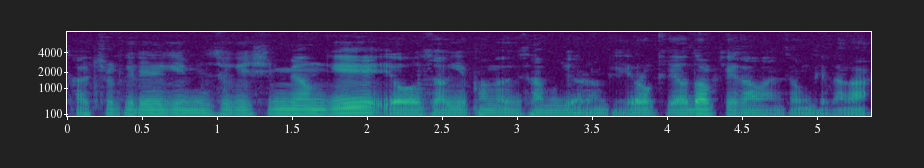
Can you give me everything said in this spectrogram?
탈출기, 레기, 민수기, 신명기, 여호수아기, 방강기, 사물기, 열왕기 이렇게 여덟 개가 완성되다가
